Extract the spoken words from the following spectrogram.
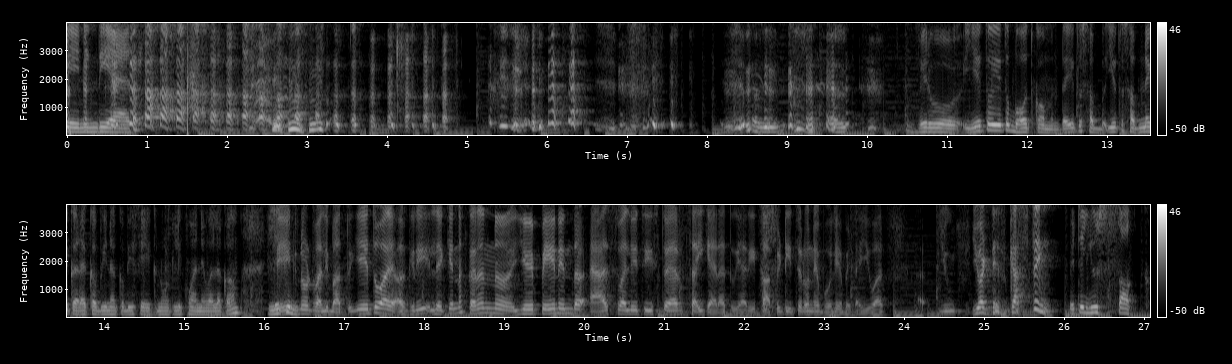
पेन इन दी एस फिर वो ये तो ये तो बहुत कॉमन था ये तो सब ये तो सबने करा है कभी ना कभी फेक नोट लिखवाने वाला काम। लेकिन फेक नोट वाली बात तो ये तो आई अग्री लेकिन ना करण ये पेन इन द एस वाली चीज़ तो यार सही कह रहा तू यार ये काफ़ी टीचरों ने बोली है बेटा you are you you are disgusting बेटा यू सक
